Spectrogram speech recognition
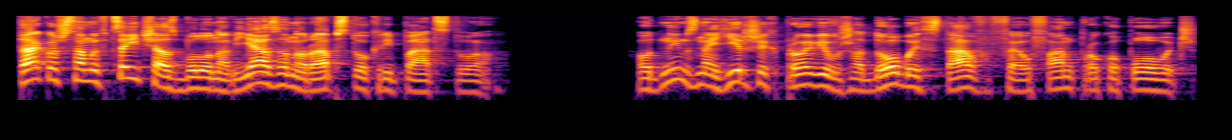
Також саме в цей час було нав'язано рабство-кріпацтво. Одним з найгірших проявів жадоби став Феофан Прокопович.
